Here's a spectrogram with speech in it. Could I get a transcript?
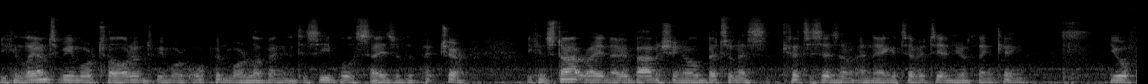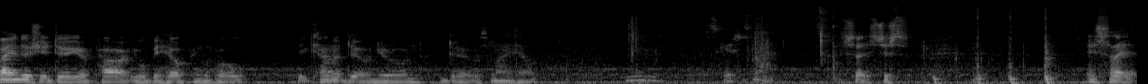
You can learn to be more tolerant, to be more open, more loving, and to see both sides of the picture. You can start right now banishing all bitterness, criticism, and negativity in your thinking. You will find as you do your part, you will be helping the whole. But you cannot do it on your own. Do it with my help. Mm. Good, it? So it's just, it's like,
